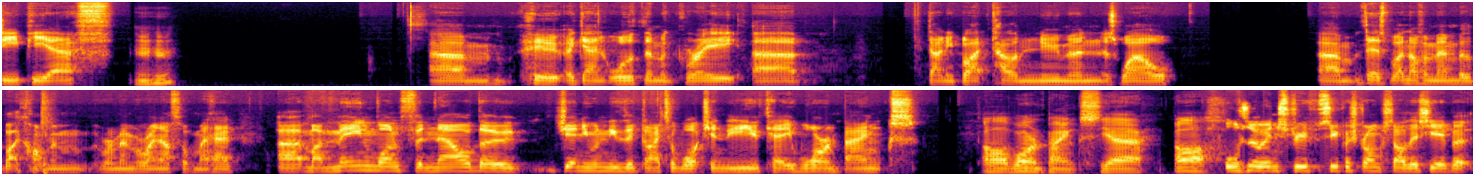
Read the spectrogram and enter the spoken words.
CPF. Mm-hmm. Um, who again, all of them are great. Uh, Danny Black, Callum Newman as well. Um, there's another member, but I can't remem- remember right now off the top of my head. Uh, my main one for now, though, genuinely the guy to watch in the UK, Warren Banks. Oh, Warren Banks, yeah. Oh, Also in super strong style this year, but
